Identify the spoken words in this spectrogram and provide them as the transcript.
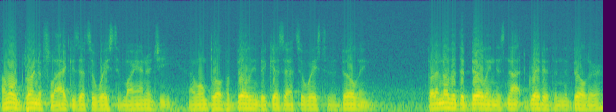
I won't burn a flag because that's a waste of my energy. I won't blow up a building because that's a waste of the building. But I know that the building is not greater than the builder.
